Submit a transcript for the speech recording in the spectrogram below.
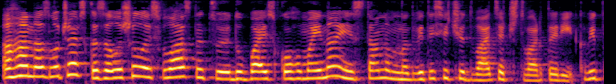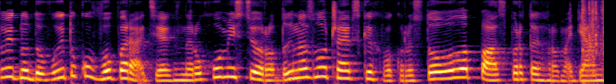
Ганна Злочевська залишилась власницею дубайського майна і станом на 2024 рік. Відповідно до витоку в операціях з нерухомістю родина Злочевських використовувала паспорти громадян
